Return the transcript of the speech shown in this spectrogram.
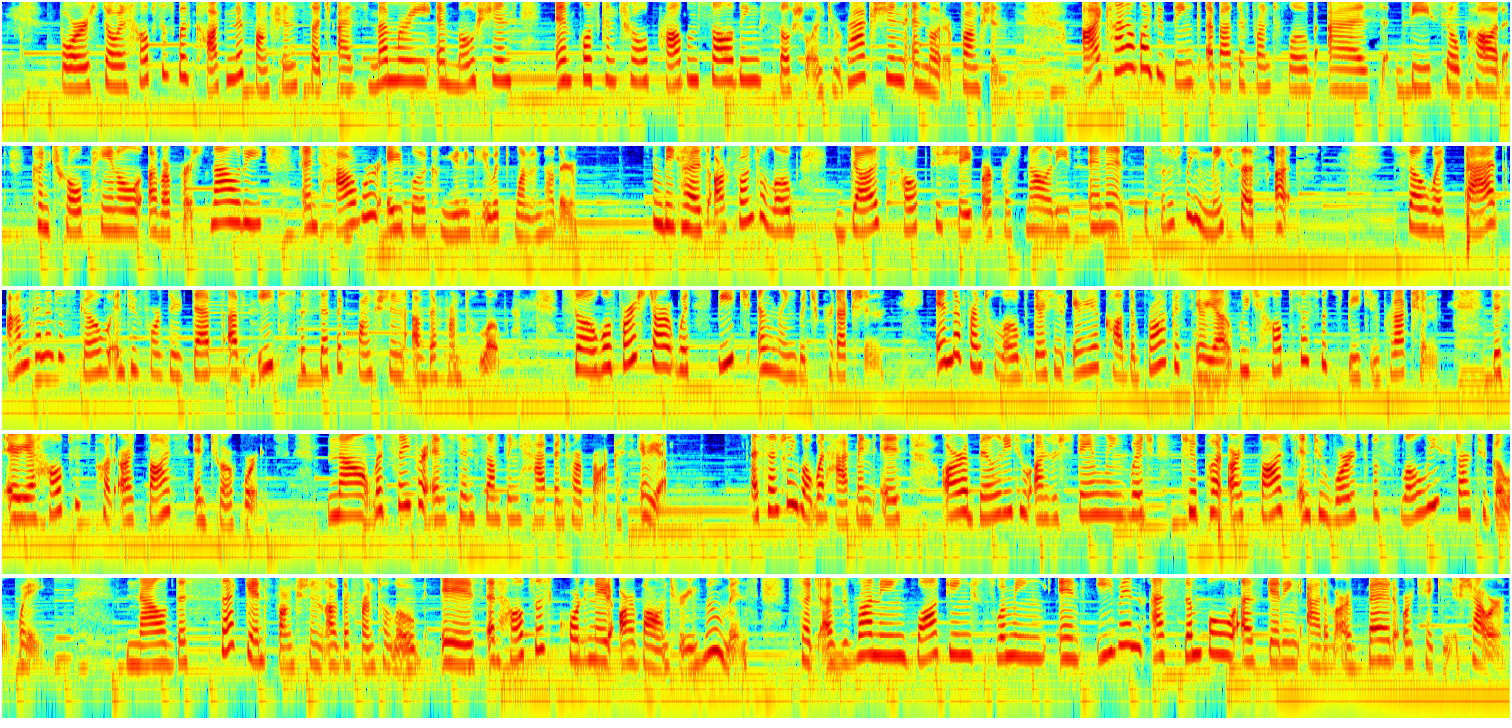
for. So, it helps us with cognitive functions such as memory, emotions, impulse control, problem solving, social interaction, and motor function. I kind of like to think about the frontal lobe as the so called control panel of our personality and how we're able to communicate with one another. Because our frontal lobe does help to shape our personalities and it essentially makes us us. So, with that, I'm gonna just go into further depth of each specific function of the frontal lobe. So, we'll first start with speech and language production. In the frontal lobe, there's an area called the Broca's area, which helps us with speech and production. This area helps us put our thoughts into our words. Now, let's say, for instance, something happened to our Broca's area. Essentially, what would happen is our ability to understand language, to put our thoughts into words, would slowly start to go away. Now, the second function of the frontal lobe is it helps us coordinate our voluntary movements, such as running, walking, swimming, and even as simple as getting out of our bed or taking a shower.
